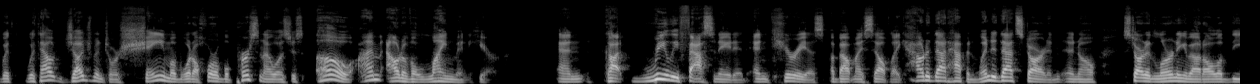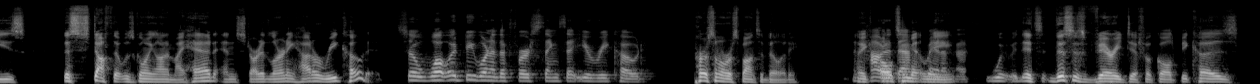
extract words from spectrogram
with without judgment or shame of what a horrible person I was, just oh, I'm out of alignment here and got really fascinated and curious about myself like how did that happen? When did that start? And you know started learning about all of these this stuff that was going on in my head and started learning how to recode it. So what would be one of the first things that you recode? Personal responsibility. And like ultimately it's this is very difficult because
